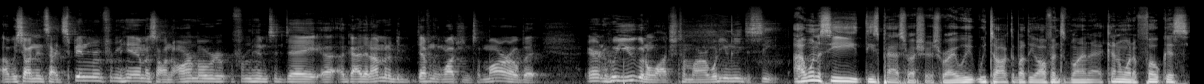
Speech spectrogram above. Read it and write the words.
Uh, we saw an inside spin move from him. I saw an arm over from him today. Uh, a guy that I'm going to be definitely watching tomorrow. But Aaron, who are you going to watch tomorrow? What do you need to see? I want to see these pass rushers, right? We, we talked about the offensive line. I kind of want to focus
